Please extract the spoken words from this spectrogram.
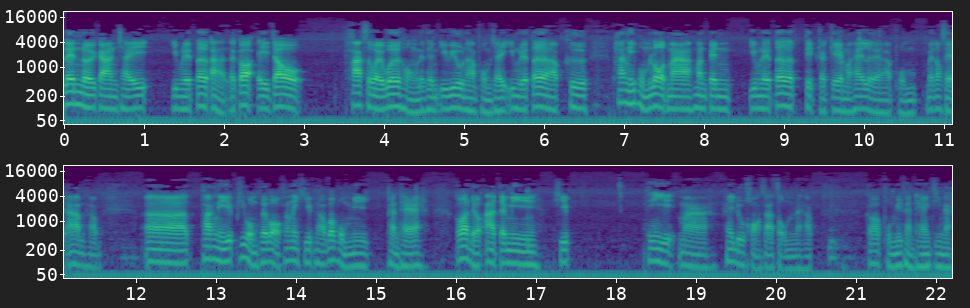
เล่นโดยการใช้อิมูเลเตอร์อะแล้วก็ไอเจ้าภาค Survivor ของ Resident Evil นะครับ ผมใช้ Emulator นะครับ คือภาคนี้ผมโหลดมามันเป็น Emulator ติดกับเกมมาให้เลยนะครับ ผมไม่ต้องเซตอัพนะครับภาคนี้พี่ผมเคยบอกข้างในคลิปนะครับ ว่าผมมีแผ่นแท้ ก็เดี๋ยวอาจจะมีคลิปที่มาให้ดูของสะสมนะครับ ก็ผมมีแผ่นแท้จริงนะ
